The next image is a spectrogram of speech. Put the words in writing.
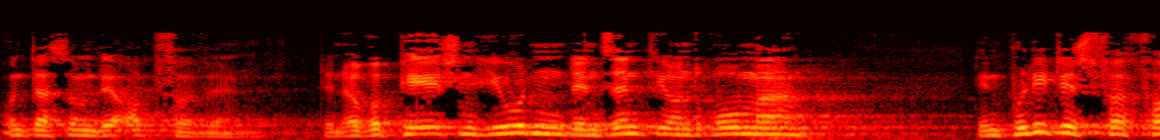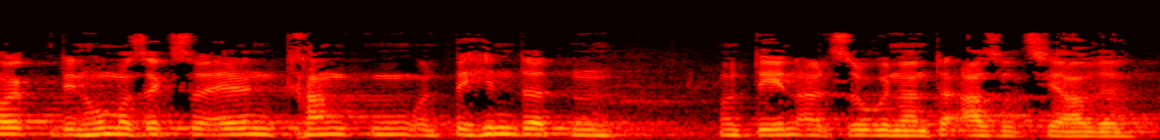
und das um der Opfer willen. Den europäischen Juden, den Sinti und Roma, den politisch Verfolgten, den Homosexuellen, Kranken und Behinderten und den als sogenannte Asoziale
